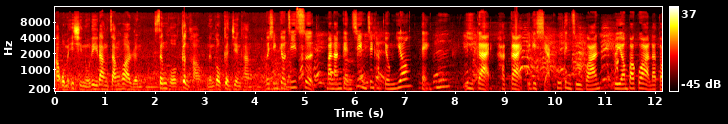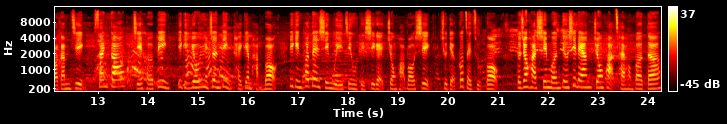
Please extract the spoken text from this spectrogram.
啊，我们一起努力，让彰化人生活更好，能够更健康。卫生局指出，万能健检整合中央、地方。医界、学界以及社区等资源，内容包括六大感症、三高、结核病以及忧郁症等体检项目，已经发展成为真有特色的中华模式，受到国际瞩目。中华新闻张世良、中华采访报道。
